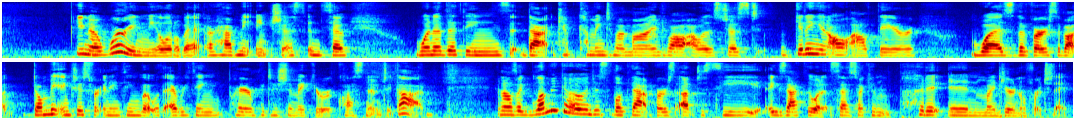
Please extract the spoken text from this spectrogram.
you know, worrying me a little bit or have me anxious. And so one of the things that kept coming to my mind while I was just getting it all out there was the verse about don't be anxious for anything, but with everything, prayer and petition, make your request known to God. And I was like, let me go and just look that verse up to see exactly what it says so I can put it in my journal for today.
